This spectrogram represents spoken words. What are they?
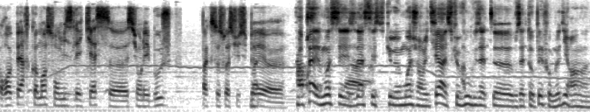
repère comment sont mises les caisses euh, si on les bouge, pas que ce soit suspect. Ouais. euh. Après, moi c'est Ah. là c'est ce que moi j'ai envie de faire. Est-ce que vous vous êtes euh, vous êtes OP, faut me le dire. hein.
